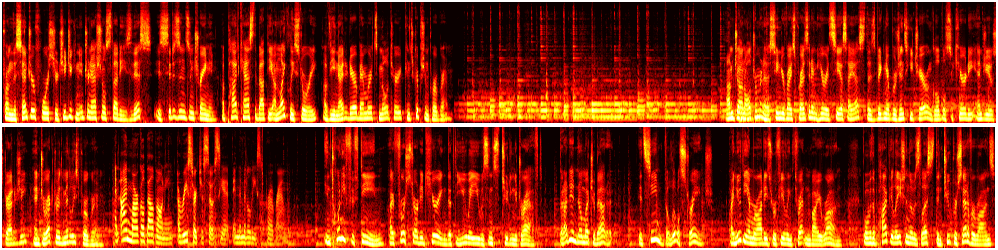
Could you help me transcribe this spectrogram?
From the Center for Strategic and International Studies, this is Citizens in Training, a podcast about the unlikely story of the United Arab Emirates military conscription program. I'm John Alterman, a Senior Vice President here at CSIS, the Zbigniew Brzezinski Chair in Global Security and Geostrategy, and Director of the Middle East Program. And I'm Margot Balboni, a Research Associate in the Middle East Program. In 2015, I first started hearing that the UAE was instituting a draft, but I didn't know much about it. It seemed a little strange. I knew the Emiratis were feeling threatened by Iran, but with a population that was less than 2% of Iran's,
